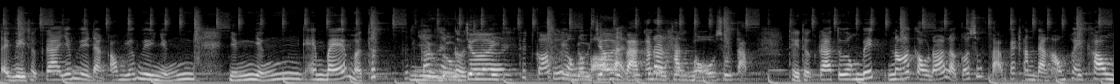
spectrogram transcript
tại vì thực ra giống như đàn ông giống như những những những em bé mà thích, Thích nhiều đồ, đồ chơi, chơi, thích có thêm đồ chơi lại và cái đó thành bộ sưu tập. Thì thực ra tôi không biết nói câu đó là có xúc phạm các anh đàn ông hay không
